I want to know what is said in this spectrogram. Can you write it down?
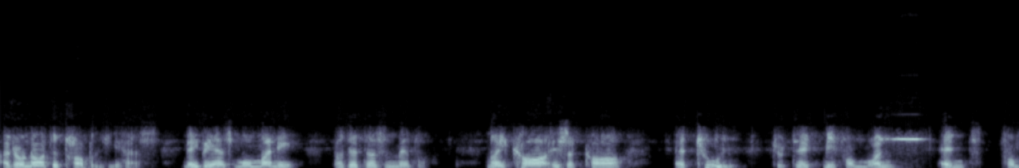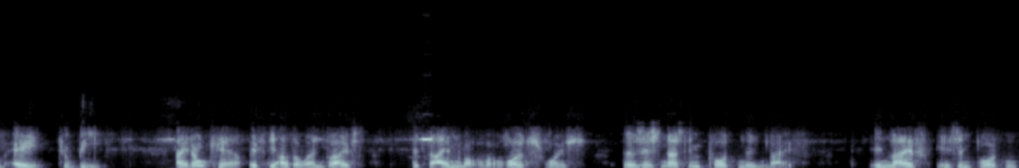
I don't know the trouble he has. Maybe he has more money, but that doesn't matter. My car is a car, a tool to take me from one end, from A to B. I don't care if the other one drives a Daimler or a Rolls Royce. This is not important in life. In life is important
